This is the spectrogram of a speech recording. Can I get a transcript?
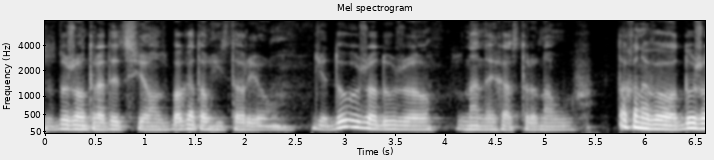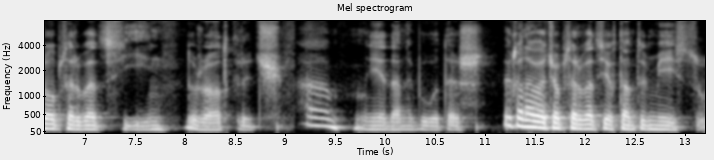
z dużą tradycją, z bogatą historią, gdzie dużo, dużo znanych astronomów dokonywało dużo obserwacji, dużo odkryć, a mnie dane było też wykonywać obserwacje w tamtym miejscu.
